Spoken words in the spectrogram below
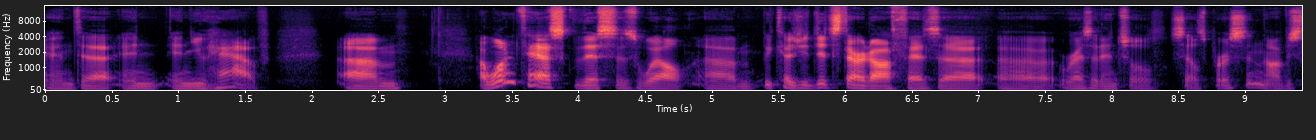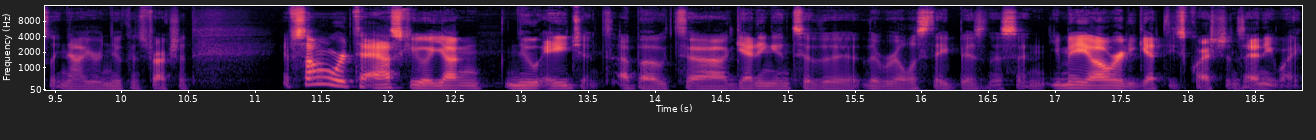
and uh, and and you have. Um, I wanted to ask this as well um, because you did start off as a, a, residential salesperson. Obviously, now you're in new construction. If someone were to ask you, a young new agent, about uh, getting into the, the real estate business, and you may already get these questions anyway,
